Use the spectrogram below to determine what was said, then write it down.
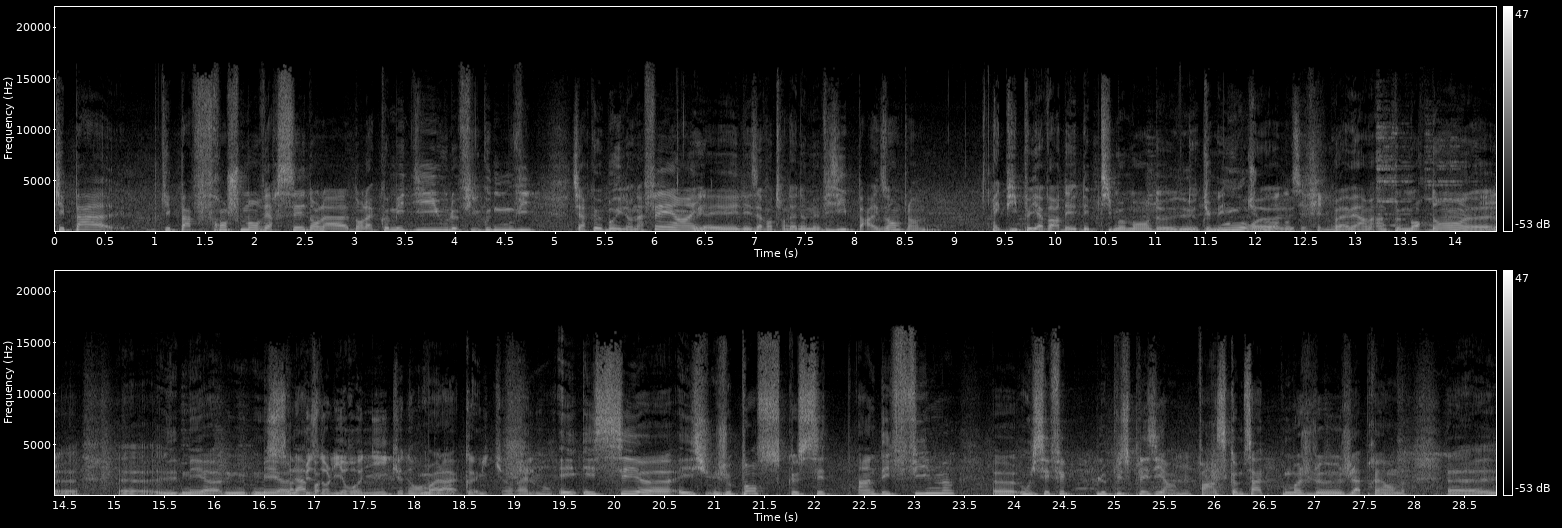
qui est pas qui est pas franchement versé dans la dans la comédie ou le feel good movie. C'est-à-dire que bon, il en a fait, hein, il a les aventures d'un homme invisible par exemple. hein. Et puis il peut y avoir des, des petits moments de- de- De- d'humour, d'humour euh, dans ces films, ouais, ouais. mais un, un peu mordant, euh, euh, mais euh, mais euh, sera là plus dans l'ironie que dans, Voilà. dans le comique réellement. et, et c'est et je pense que c'est un des films euh, où il s'est fait le plus plaisir. Mm. Enfin, c'est comme ça que moi je, l'appréhende. Euh,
